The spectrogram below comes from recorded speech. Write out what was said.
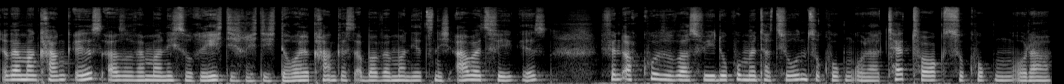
wenn man krank ist, also wenn man nicht so richtig, richtig doll krank ist, aber wenn man jetzt nicht arbeitsfähig ist. Ich finde auch cool, sowas wie Dokumentationen zu gucken oder TED Talks zu gucken oder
